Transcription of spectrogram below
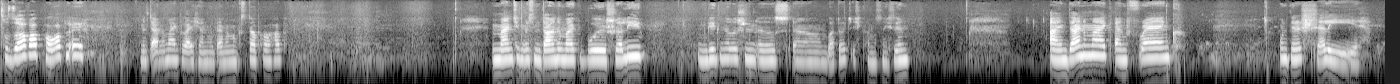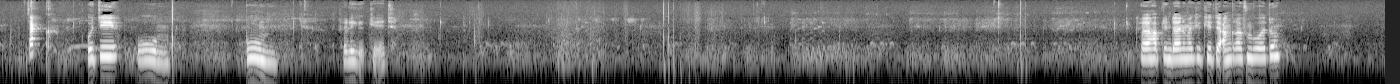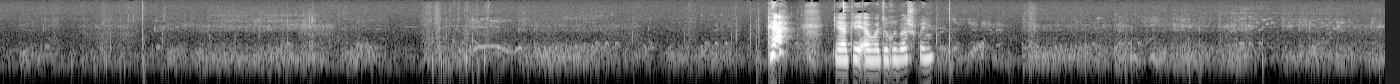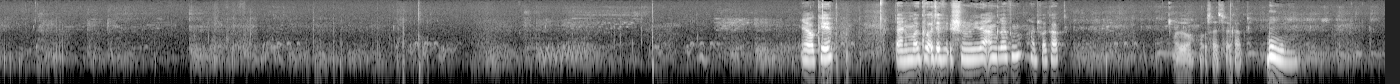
Tresorer Powerplay mit Dynamite, weil ich ja nur Dynamite Star Power habe. In meinem Team ist ein Dynamite Bull Shelly. Im gegnerischen ist, ähm, wartet, ich kann es nicht sehen. Ein Dynamite, ein Frank und eine Shelly. Zack. Ulti. Boom. Boom. Shelly gekillt. Okay, hab den Dynamite gekillt, der angreifen wollte. Ja, okay, er wollte rüberspringen. Ja, okay. Deine Mark wollte schon wieder angreifen, hat verkackt. Also, was heißt verkackt? Boom.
